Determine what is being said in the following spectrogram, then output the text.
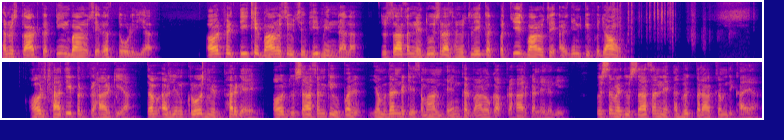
धनुष काट कर तीन बाणों से रथ तोड़ दिया और फिर तीखे बाणों से उसे भी बीन डाला। दुशासन ने दूसरा धनुष लेकर पच्चीस बाणों से अर्जुन की भुजाओं और छाती पर प्रहार किया। तब अर्जुन क्रोध में भर गए और दुशासन के ऊपर यमदंड के समान भयंकर बाणों का प्रहार करने लगे। उस समय दुशासन ने अद्भुत पराक्रम दिखाया।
